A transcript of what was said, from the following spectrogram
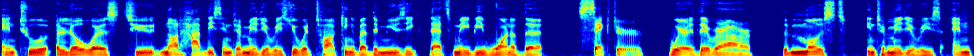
and to allow us to not have these intermediaries. You were talking about the music. That's maybe one of the sector where there are the most intermediaries and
